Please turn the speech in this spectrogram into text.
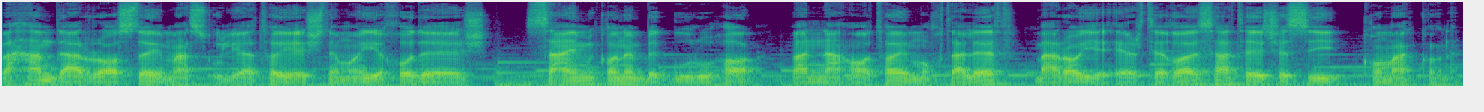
و هم در راستای مسئولیت های اجتماعی خودش سعی می‌کنه به گروه ها و نهادهای مختلف برای ارتقاء سطح HSE کمک کنه.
